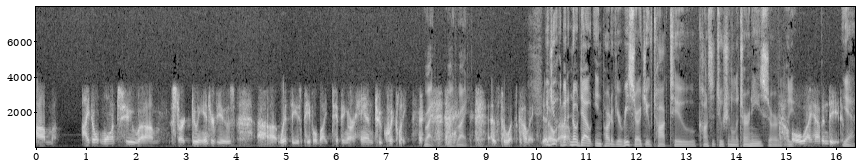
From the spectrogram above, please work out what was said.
Um, I don't want to um, start doing interviews uh, with these people by tipping our hand too quickly. right, right, right. As to what's coming. You but, you, but um, no doubt, in part of your research, you've talked to constitutional attorneys, or oh, I have indeed. Yeah,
